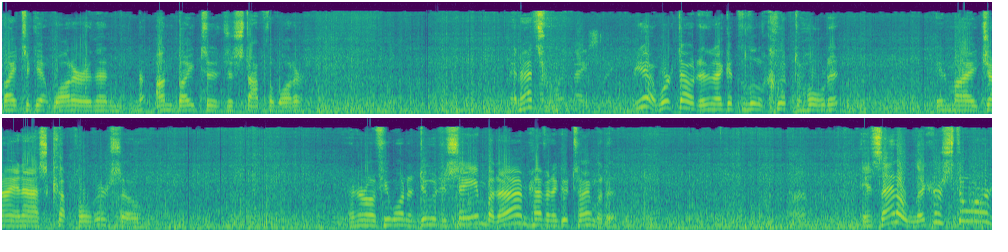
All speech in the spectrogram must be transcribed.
bite to get water and then unbite to just stop the water. And that's nicely. yeah, it worked out. And I got the little clip to hold it in my giant ass cup holder. So I don't know if you want to do the same, but I'm having a good time with it. Is that a liquor store?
